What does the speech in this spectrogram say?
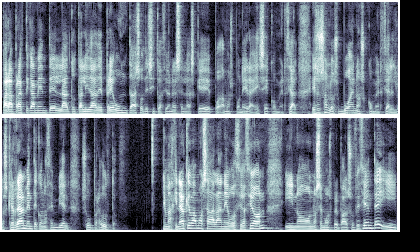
para prácticamente la totalidad de preguntas o de situaciones en las que podamos poner a ese comercial. Esos son los buenos comerciales, los que realmente conocen bien su producto. Imaginar que vamos a la negociación y no nos hemos preparado suficiente y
